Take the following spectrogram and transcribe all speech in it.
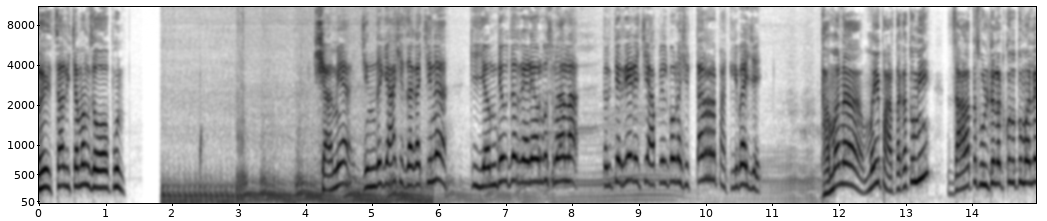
अय चालीच्या मग जाऊ आपण. श्याम्या जिंदगी अशी जगाची ना की यमदेव जर रेड्यावर बसून आला तर त्या रेड्याची आपल्याला बघून अशी टर फाटली पाहिजे. थांबा ना मही फाडता का तुम्ही? जाळातच उलट लटकवतो तुम्हाला.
